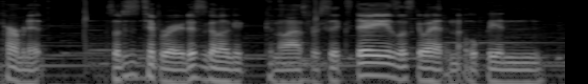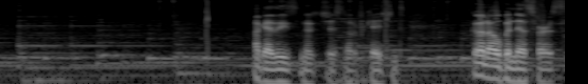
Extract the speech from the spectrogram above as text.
permanent. So this is temporary. This is gonna get, gonna last for six days. Let's go ahead and open. Okay, these are just notifications. Go ahead and open this first.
